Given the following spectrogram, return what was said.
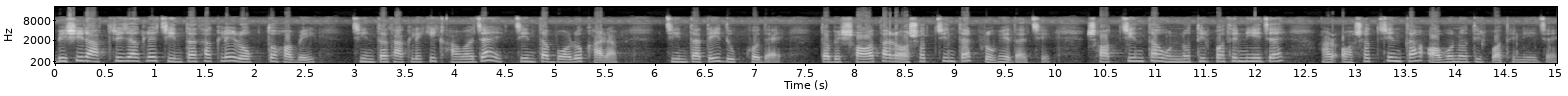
বেশি রাত্রি জাগলে চিন্তা থাকলে রোগ তো হবেই। চিন্তা থাকলে কি খাওয়া যায়? চিন্তা বড় খারাপ। চিন্তাতেই দুঃখ দেয়। তবে সৎ আর অসৎ চিন্তার প্রভেদ আছে। সৎ চিন্তা উন্নতির পথে নিয়ে যায়, আর অসৎ চিন্তা অবনতির পথে নিয়ে যায়।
